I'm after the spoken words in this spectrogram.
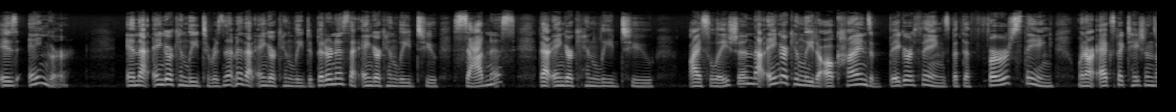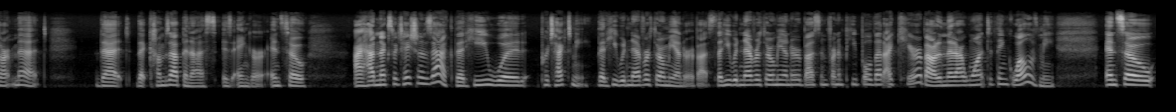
is anger. And that anger can lead to resentment. That anger can lead to bitterness. That anger can lead to sadness. That anger can lead to isolation. That anger can lead to all kinds of bigger things. But the first thing when our expectations aren't met that that comes up in us is anger. And so I had an expectation of Zach that he would protect me, that he would never throw me under a bus, that he would never throw me under a bus in front of people that I care about and that I want to think well of me. And so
